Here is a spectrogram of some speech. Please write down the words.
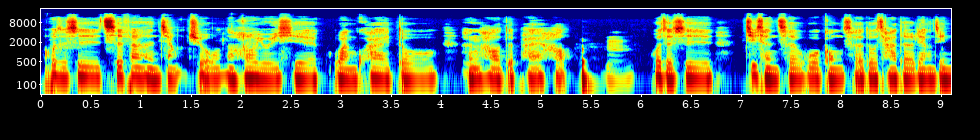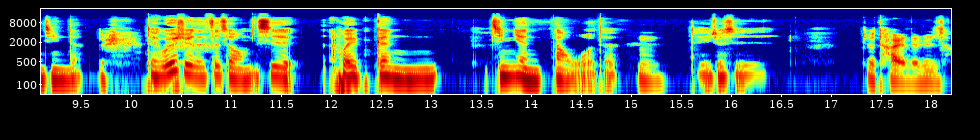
或者是吃饭很讲究，然后有一些碗筷都很好的排好，嗯，或者是计程车或公车都擦得亮晶晶的，对，对我就觉得这种是会更惊艳到我的，嗯，对，就是。就他人的日常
